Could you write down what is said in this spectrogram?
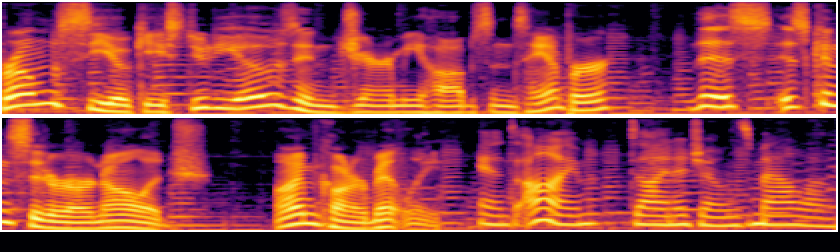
From COK Studios in Jeremy Hobson's hamper, this is Consider Our Knowledge. I'm Connor Bentley. And I'm Dinah Jones Mallow.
